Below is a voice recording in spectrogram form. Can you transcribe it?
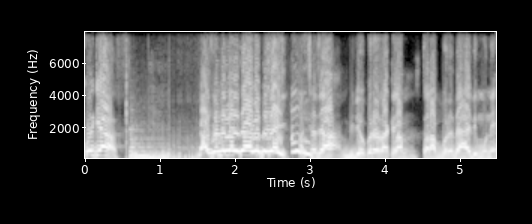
কই যাস? গার্লফ্রেন্ডের লগে দেখা করতে যাই। আচ্ছা যা ভিডিও করে রাখলাম তোর আব্বুরে দেখাই দি মনে।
